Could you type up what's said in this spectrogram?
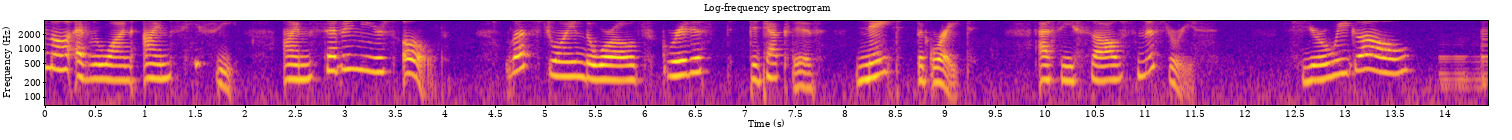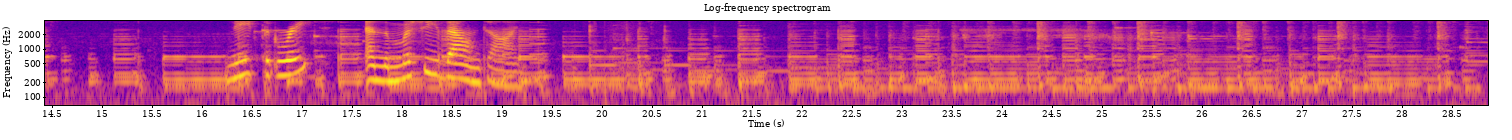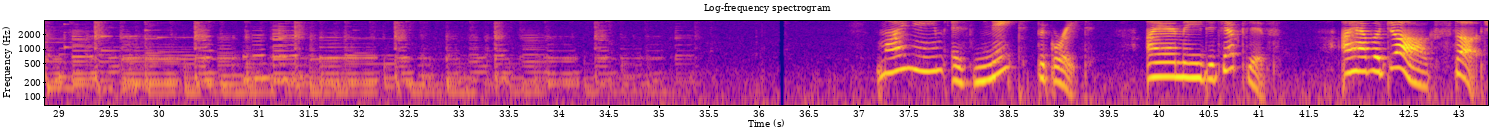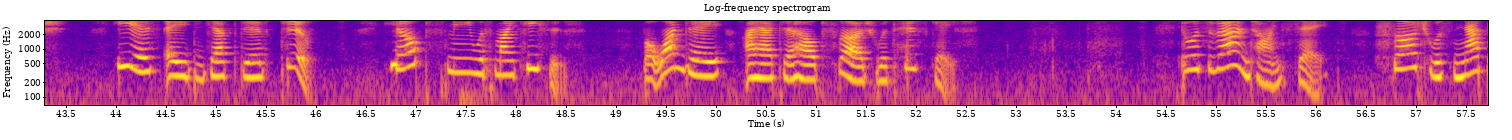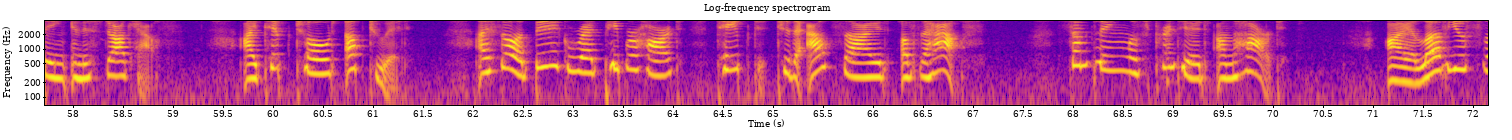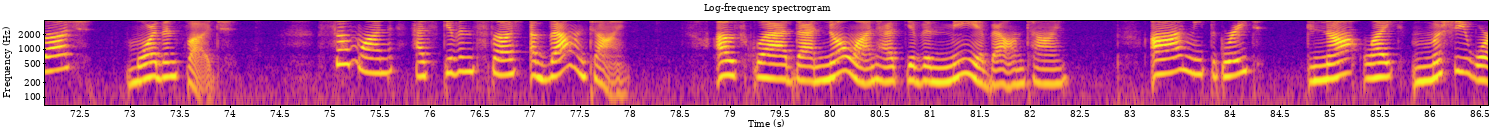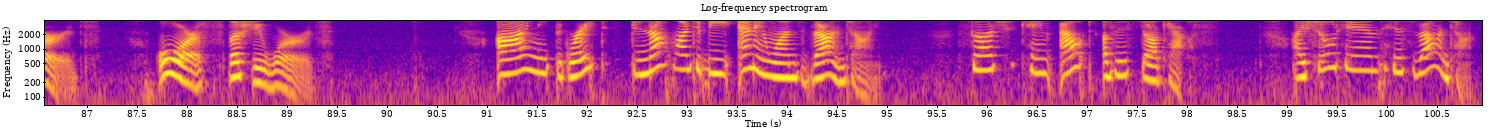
Hello everyone, I'm Cece. I'm seven years old. Let's join the world's greatest detective, Nate the Great, as he solves mysteries. Here we go. Nate the Great and the Mushy Valentine. My name is Nate the Great. I am a detective. I have a dog, Sludge. He is a detective too. He helps me with my cases. But one day I had to help Sludge with his case. It was Valentine's Day. Sludge was napping in his doghouse. I tiptoed up to it. I saw a big red paper heart taped to the outside of the house. Something was printed on the heart. I love you, Sludge, more than fudge. Someone has given Sludge a valentine. I was glad that no one had given me a valentine. I, Nate the Great, do not like mushy words or slushy words. I, Nate the Great, do not want to be anyone's Valentine. Sludge came out of his doghouse. I showed him his Valentine.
